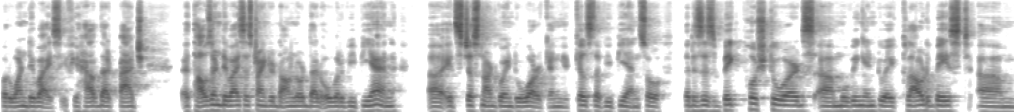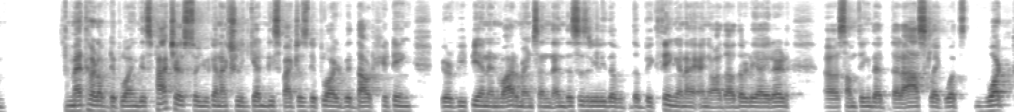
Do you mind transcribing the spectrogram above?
for one device. If you have that patch, a thousand devices trying to download that over VPN, uh, it's just not going to work and it kills the VPN. So there is this big push towards uh, moving into a cloud-based um, method of deploying these patches so you can actually get these patches deployed without hitting your VPN environments. And, and this is really the, the big thing. And I, I know the other day I read uh, something that, that asked like what's, what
